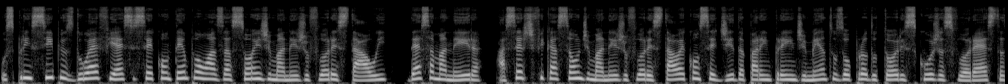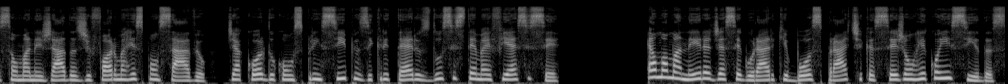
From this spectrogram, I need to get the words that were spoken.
os princípios do FSC contemplam as ações de manejo florestal e, dessa maneira, a certificação de manejo florestal é concedida para empreendimentos ou produtores cujas florestas são manejadas de forma responsável, de acordo com os princípios e critérios do sistema FSC. É uma maneira de assegurar que boas práticas sejam reconhecidas.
